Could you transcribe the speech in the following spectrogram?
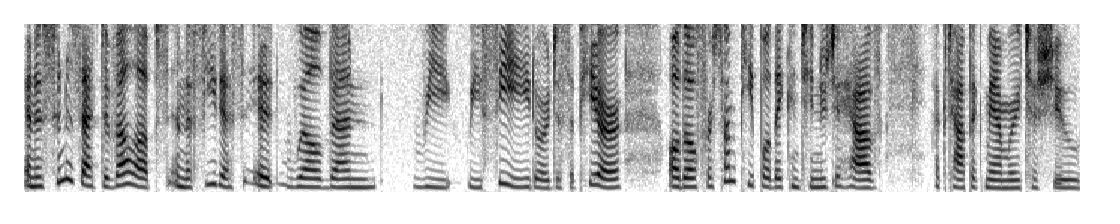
And as soon as that develops in the fetus, it will then re- recede or disappear, although for some people they continue to have ectopic mammary tissue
